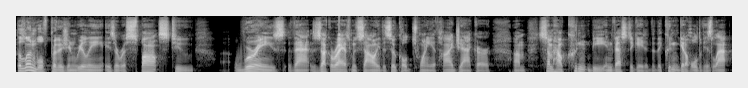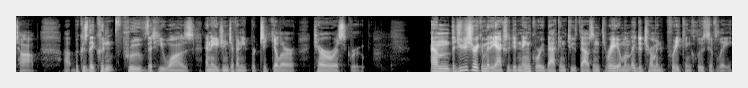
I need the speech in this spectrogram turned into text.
The lone wolf provision really is a response to uh, worries that Zacarias Moussaoui, the so-called 20th hijacker, um, somehow couldn't be investigated, that they couldn't get a hold of his laptop uh, because they couldn't prove that he was an agent of any particular terrorist group. And the Judiciary Committee actually did an inquiry back in 2003, and what they determined pretty conclusively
